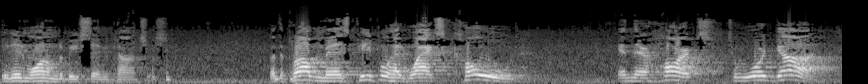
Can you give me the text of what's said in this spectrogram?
He didn't want them to be sin conscious. But the problem is, people had waxed cold in their hearts toward God.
